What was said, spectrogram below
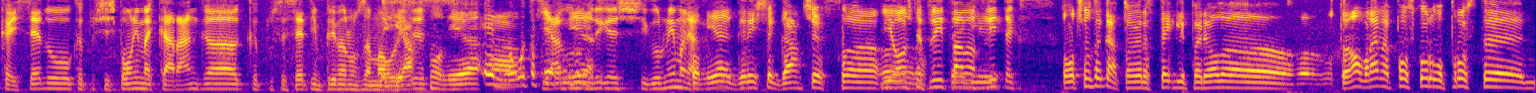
Кайседо, като си спомниме Каранга, като се сетим примерно за Е, Мауридес. ясно, ние, Е, много самия- Родригеш, сигурно има някакво. Самия Гриша Ганчев а, И още преди това в разтегли- Литекс. Точно така, той разтегли периода от едно време. По-скоро въпросите м,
